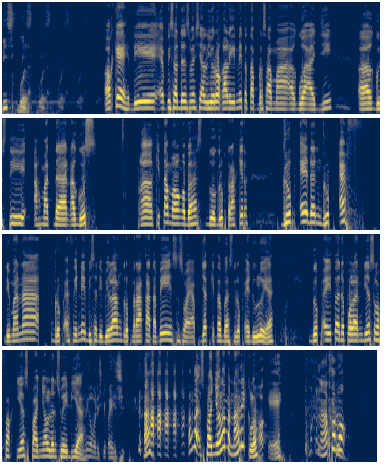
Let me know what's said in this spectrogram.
Bisik bola. Oke, di episode spesial Euro kali ini tetap bersama uh, gua Aji, uh, Gusti, Ahmad dan Agus. Uh, kita mau ngebahas dua grup terakhir, grup E dan grup F. Di mana grup F ini bisa dibilang grup neraka, tapi sesuai abjad kita bahas grup E dulu ya. Grup E itu ada Polandia, Slovakia, Spanyol dan Swedia. Ini gak mau di skip aja sih. Hah? Enggak, Spanyolnya menarik loh. Oke. Emang kenapa mau?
